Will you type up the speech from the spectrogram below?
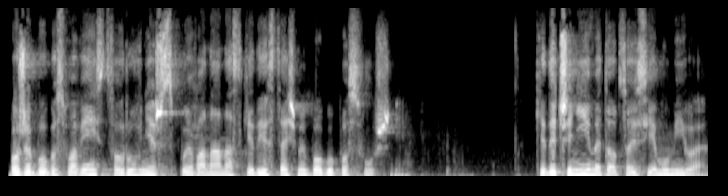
Boże błogosławieństwo również spływa na nas, kiedy jesteśmy Bogu posłuszni. Kiedy czynimy to, co jest Jemu miłe.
